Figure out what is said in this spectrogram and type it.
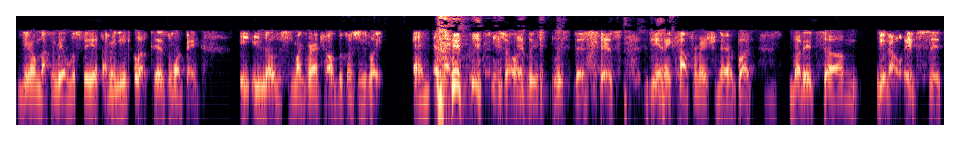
you know, I'm not going to be able to see it. I mean, you, look, here's the one thing: you know, this is my grandchild because he's late, and, and that's a good thing. so at least, at least there's, there's DNA confirmation there. But, but it's, um, you know, it's it's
